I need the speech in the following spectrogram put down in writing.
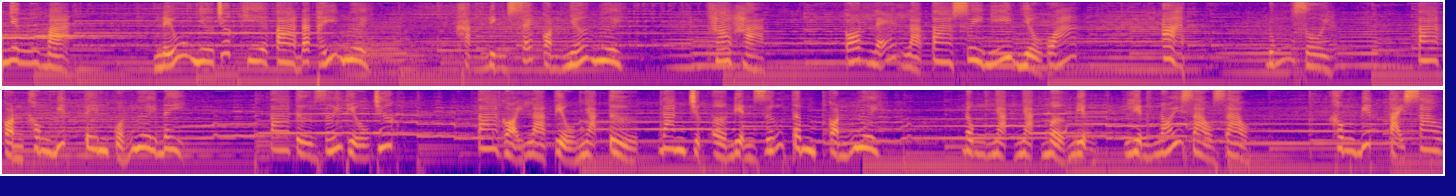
Nhưng mà nếu như trước kia ta đã thấy ngươi, Khẳng định sẽ còn nhớ ngươi. Ha ha, Có lẽ là ta suy nghĩ nhiều quá. À Đúng rồi. Ta còn không biết tên của ngươi đây. Ta tự giới thiệu trước. Ta gọi là tiểu nhạc tử, Đang trực ở điện dưỡng tâm còn ngươi. Đồng nhạc nhạc mở miệng, liền nói rào rào. Không biết tại sao,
